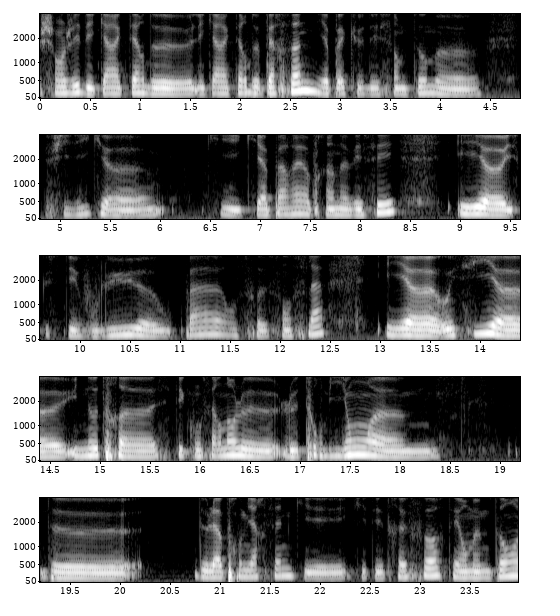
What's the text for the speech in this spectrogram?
changer des caractères de, les caractères de personnes. Il n'y a pas que des symptômes physiques qui, apparaît après un AVC. Et euh, est-ce que c'était voulu euh, ou pas en ce sens-là? Et aussi, une autre, c'était concernant le, tourbillon de, de la première scène qui, était très forte et en même temps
